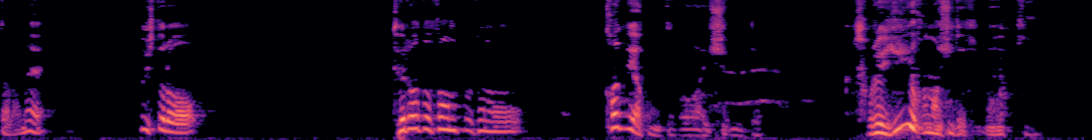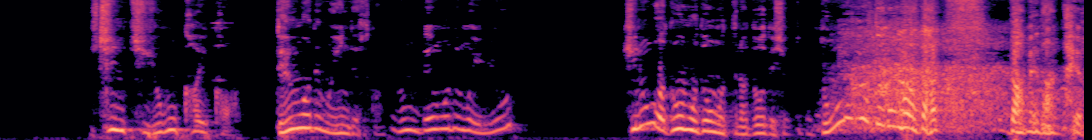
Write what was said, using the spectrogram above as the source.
たらね、そしたら、寺田さんとその、和也くんとかが一緒にいて、それいい話ですね。一日4回か。電話でもいいんですか？うん、電話でもいいよ。昨日はどうもどうもってのはどうでしょうとか、どうもどうもだ。ダメなんだよ。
